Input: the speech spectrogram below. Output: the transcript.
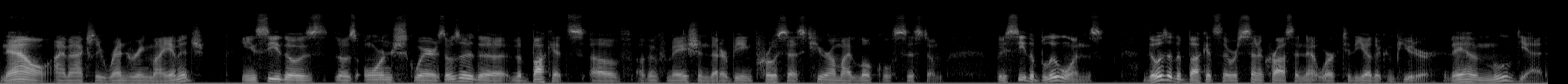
Now I'm actually rendering my image. And you see those those orange squares. Those are the, the buckets of, of information that are being processed here on my local system. But you see the blue ones. Those are the buckets that were sent across the network to the other computer. They haven't moved yet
